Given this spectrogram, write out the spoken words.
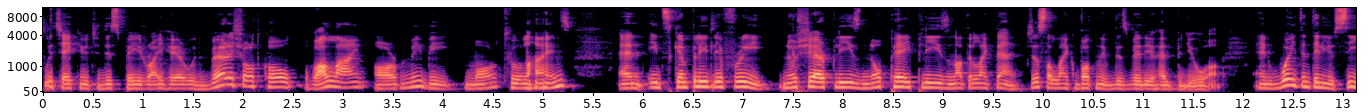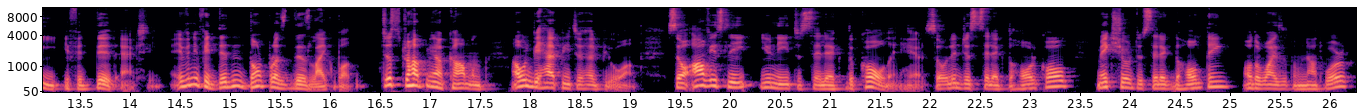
will take you to this page right here with very short code one line or maybe more two lines and it's completely free. No share please. No pay please. Nothing like that. Just a like button if this video helped you out and wait until you see if it did actually. Even if it didn't don't press this like button. Just drop me a comment. I will be happy to help you out so obviously you need to select the code in here. So let's just select the whole code. Make sure to select the whole thing. Otherwise it will not work.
